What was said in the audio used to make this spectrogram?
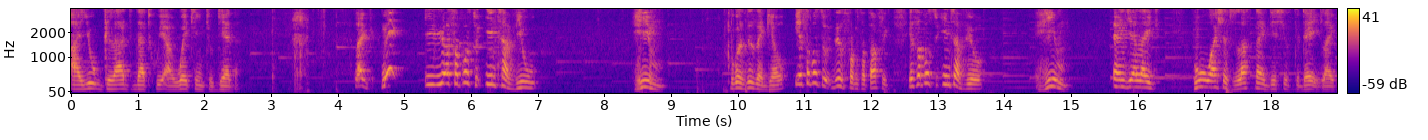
Are you glad that we are working together? Like, you are supposed to interview him because this is a girl. You're supposed to, this is from South Africa. You're supposed to interview him. And you're like, who washes last night dishes today? Like,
